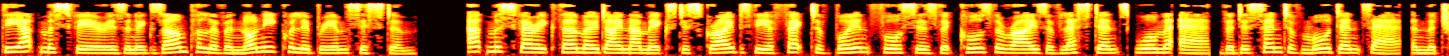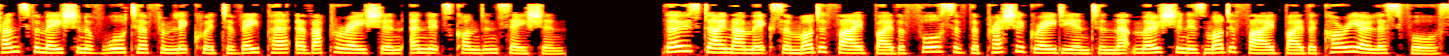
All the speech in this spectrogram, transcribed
The atmosphere is an example of a non-equilibrium system. Atmospheric thermodynamics describes the effect of buoyant forces that cause the rise of less dense warmer air, the descent of more dense air, and the transformation of water from liquid to vapor evaporation and its condensation. Those dynamics are modified by the force of the pressure gradient and that motion is modified by the Coriolis force.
